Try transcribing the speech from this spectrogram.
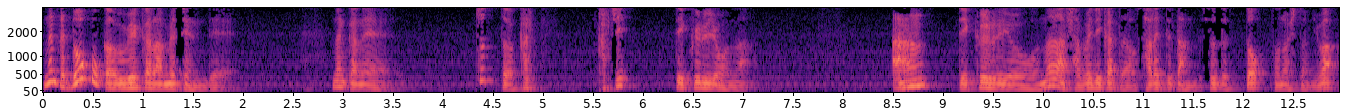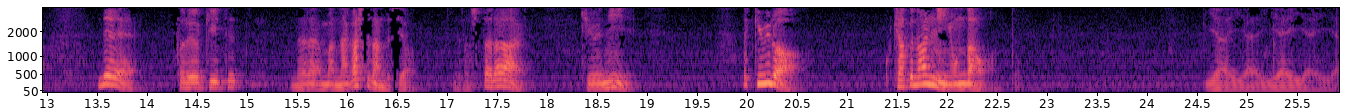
なんかどこか上から目線でなんかねちょっとカカチってくるようなあんってくるような喋り方をされてたんですずっとその人には。でそれを聞いてたら、まあ、流してたんですよ。そしたら急に「君らお客何人呼んだの?」っていやいやいやいやいや。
